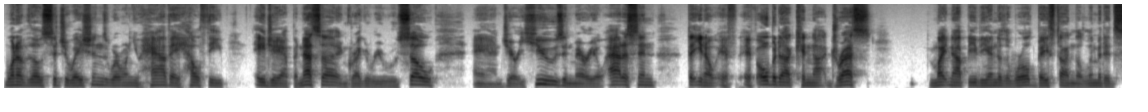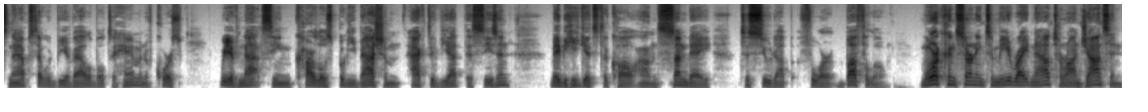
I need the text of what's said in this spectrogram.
one of those situations where when you have a healthy AJ Epenesa and Gregory Rousseau and Jerry Hughes and Mario Addison, that you know if if Obada cannot dress might not be the end of the world based on the limited snaps that would be available to him. And of course, we have not seen Carlos Boogie Basham active yet this season. Maybe he gets the call on Sunday to suit up for Buffalo. More concerning to me right now, Taron Johnson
